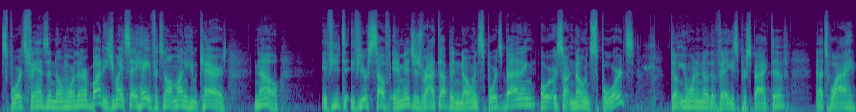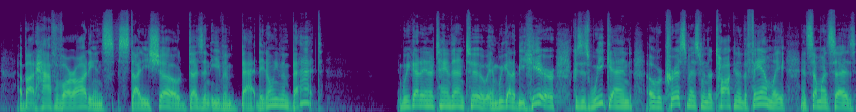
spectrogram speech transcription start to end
Sports fans are no more than our buddies. You might say, hey, if it's not money, who cares? No if you t- if your self image is wrapped up in knowing sports betting or, or sorry, knowing sports, don't you want to know the Vegas perspective? That's why about half of our audience studies show doesn't even bet. They don't even bet. We got to entertain them too. And we got to be here because this weekend over Christmas, when they're talking to the family and someone says,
